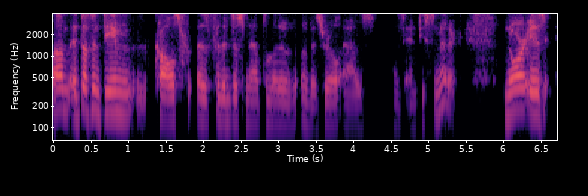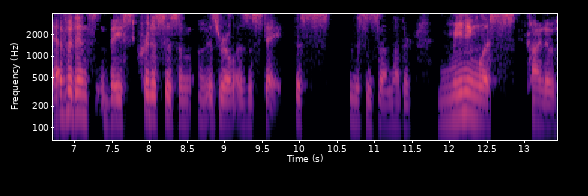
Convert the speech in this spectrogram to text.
Um, it doesn't deem calls for, for the dismantlement of, of Israel as, as anti-Semitic nor is evidence-based criticism of Israel as a state. This this is another meaningless kind of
